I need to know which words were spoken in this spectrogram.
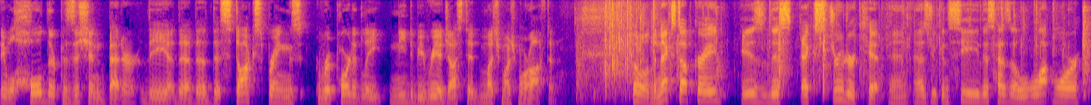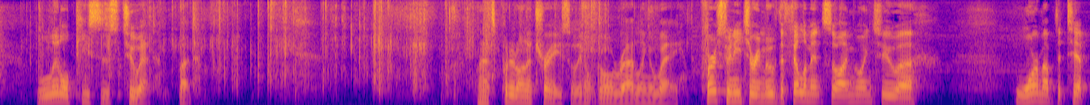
they will hold their position better. The, the, the, the stock springs reportedly need to be readjusted much, much more often. So the next upgrade is this extruder kit. And as you can see, this has a lot more little pieces to it, but let's put it on a tray so they don't go rattling away. First, we need to remove the filament, so I'm going to uh, warm up the tip.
